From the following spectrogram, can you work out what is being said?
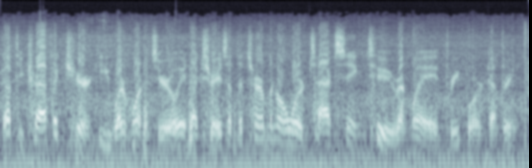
Got the traffic, Cherokee 1108 X-rays at the terminal. We're taxiing to runway 34, got 3.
